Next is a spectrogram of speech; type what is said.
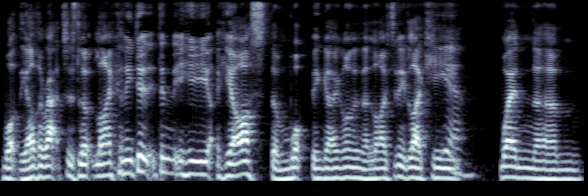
what the other actors looked like, and he did didn't he? He asked them what been going on in their lives, didn't he? Like he Yeah. when um,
